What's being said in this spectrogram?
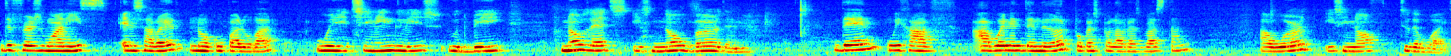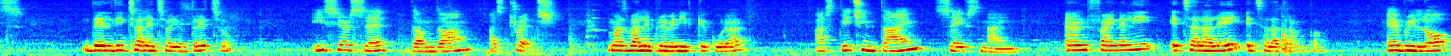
The first one is El saber no ocupa lugar. Which in English would be knowledge is no burden. Then we have A buen entendedor, pocas palabras bastan. A word is enough to the wise. Del dicho al hecho hay un trecho. Easier said than done, a stretch. Más vale prevenir que curar. A stitch in time saves nine. And finally, echa la ley, echa la trampa. Every law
